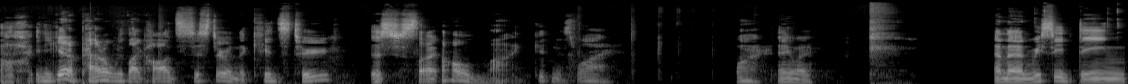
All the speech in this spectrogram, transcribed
Oh, and you get a panel with like Han's sister and the kids too. It's just like, oh my goodness, why? Why? Anyway. And then we see Dean,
